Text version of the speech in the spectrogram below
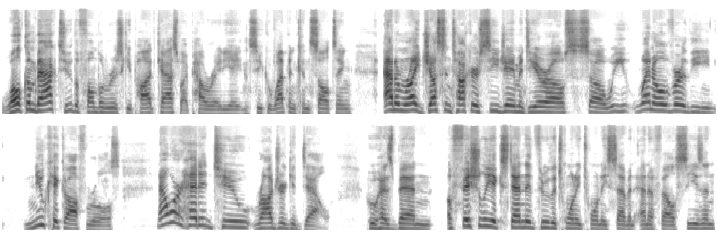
Welcome back to the Fumblerooski podcast by Power 88 and Secret Weapon Consulting. Adam Wright, Justin Tucker, CJ Medeiros. So we went over the new kickoff rules. Now we're headed to Roger Goodell, who has been officially extended through the 2027 NFL season.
